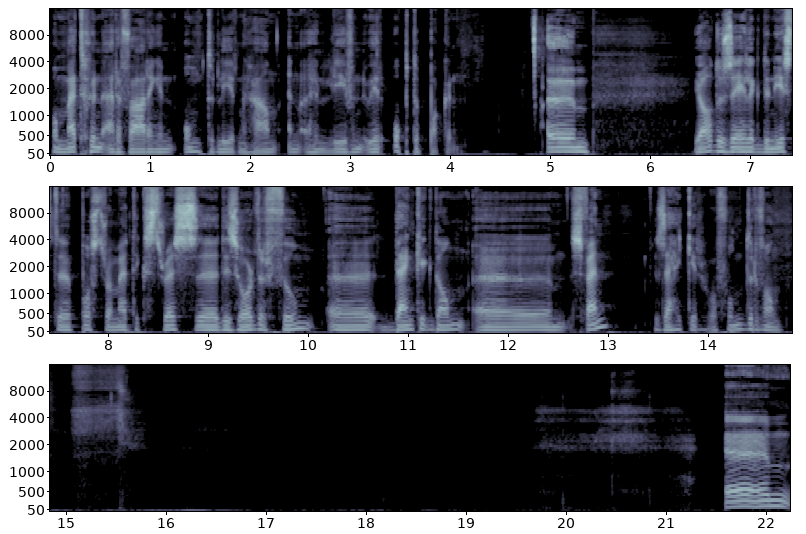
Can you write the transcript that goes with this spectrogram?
om met hun ervaringen om te leren gaan en hun leven weer op te pakken. Ehm, ja, dus eigenlijk de eerste post-traumatic stress eh, disorder film, eh, denk ik dan. Eh, Sven, zeg ik er, wat vond je ervan? Ehm,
